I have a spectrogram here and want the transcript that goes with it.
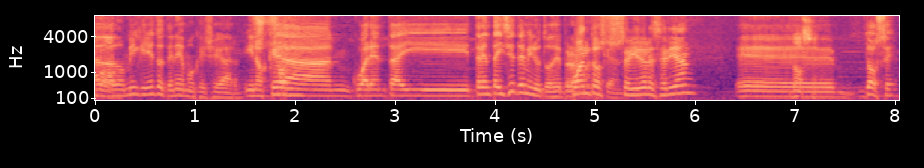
tiempo? a 2500 tenemos que llegar. Y nos Son- quedan 40 y 37 minutos de programa. ¿Cuántos seguidores serían? Eh, 12. 12.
